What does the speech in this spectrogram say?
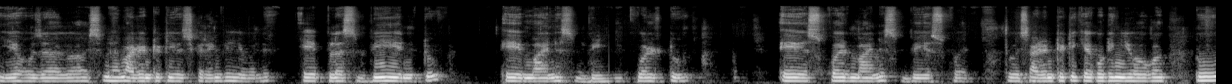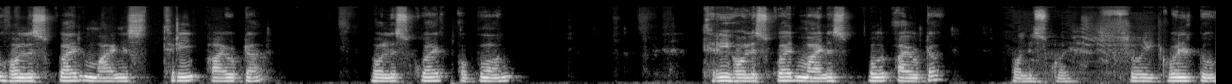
ये हो जाएगा, इसमें हम आइडेंटिटी यूज़ करेंगे, ये वाले। A plus b into a minus b equal to a square minus b square तो इस आइडेंटिटी के अकॉर्डिंग ये होगा two whole square minus three iota whole square upon three whole square minus four iota whole square so equal to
